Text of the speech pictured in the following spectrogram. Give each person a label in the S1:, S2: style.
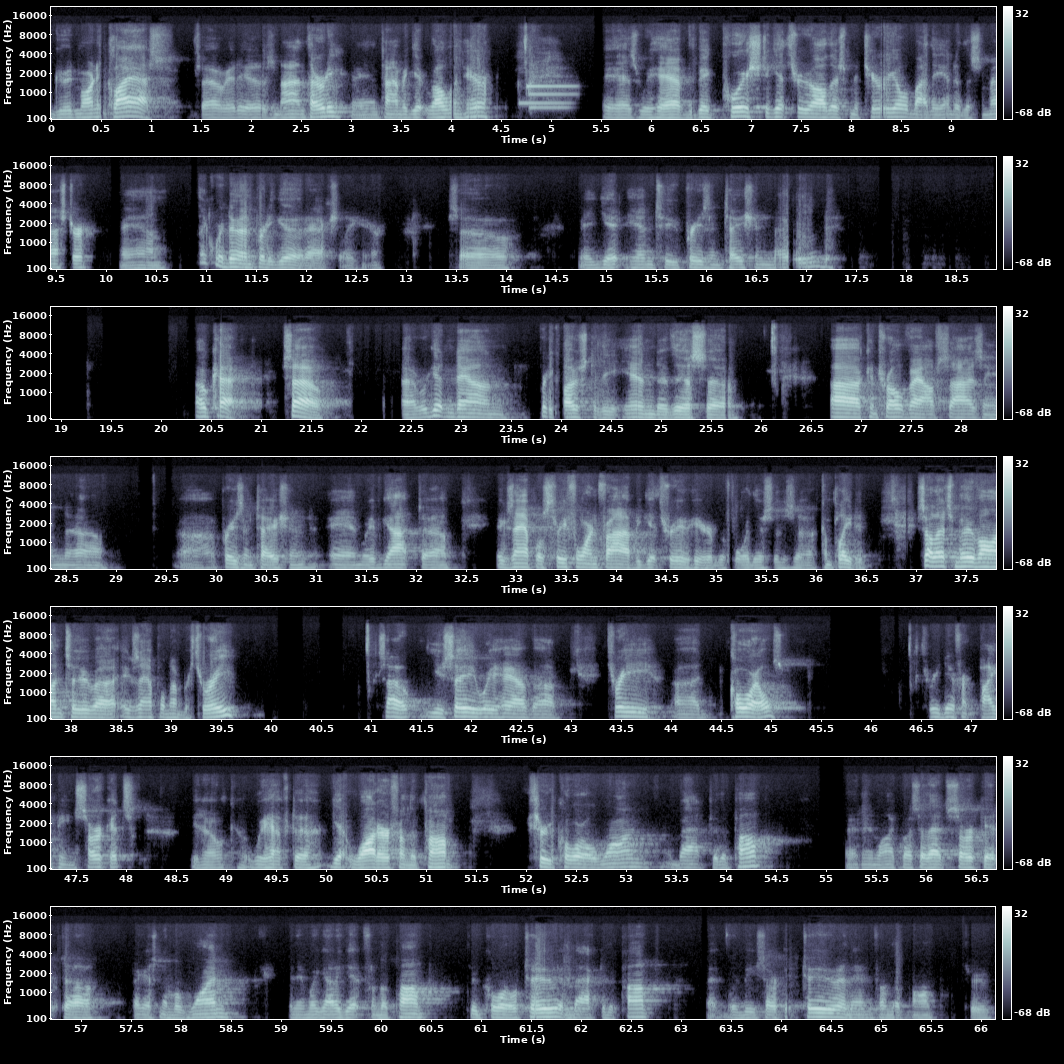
S1: Good morning, class. So it is 9:30 and time to get rolling here. As we have the big push to get through all this material by the end of the semester. And I think we're doing pretty good actually here. So we get into presentation mode. Okay, so uh, we're getting down pretty close to the end of this uh, uh, control valve sizing uh, presentation. And we've got uh, examples three, four, and five to get through here before this is uh, completed. So let's move on to uh, example number three. So you see we have uh, three coils, three different piping circuits. You know, we have to get water from the pump through coil one back to the pump. And then likewise, so that circuit, I guess, number one. And then we got to get from the pump through coil two and back to the pump. That would be circuit two, and then from the pump through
